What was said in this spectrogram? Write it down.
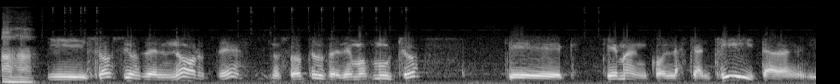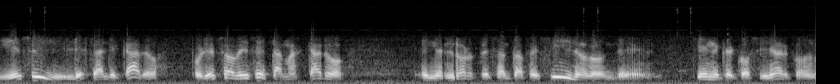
Ajá. Y socios del norte, nosotros tenemos muchos que queman con las chanchitas y eso y les sale caro. Por eso a veces está más caro en el norte santafesino, donde tiene que cocinar con,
